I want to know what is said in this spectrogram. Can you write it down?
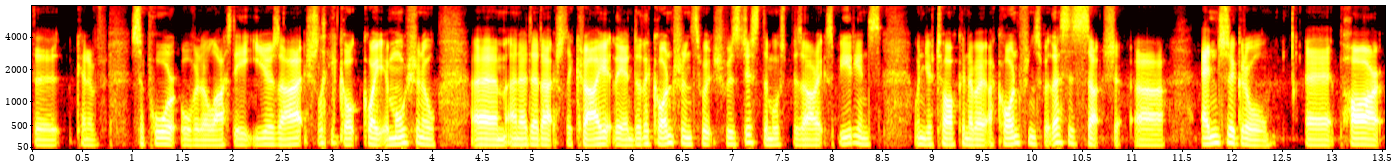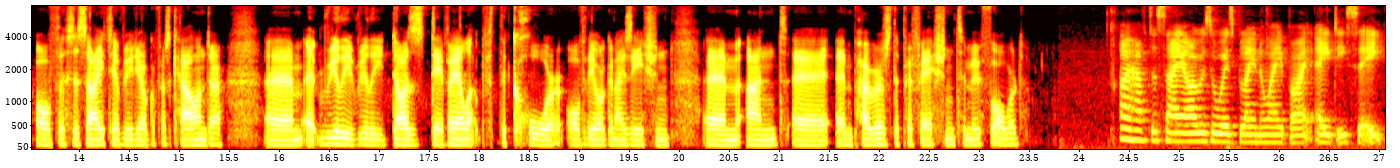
the kind of support over the last eight years, I actually got quite emotional, um, and I did actually cry at the end of the conference, which was just the most bizarre experience when you're talking about a conference. But this is such a integral uh, part of the Society of Radiographers calendar. Um, it really, really does develop the core of the organisation um, and uh, empowers the profession to move forward. I have to say, I was always blown away by ADC.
